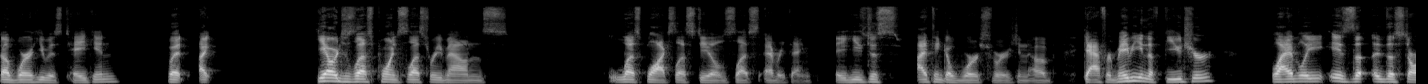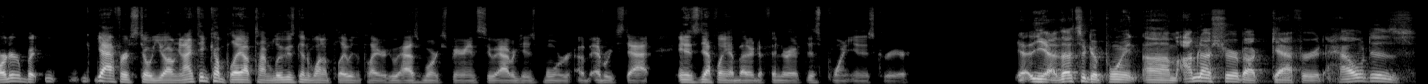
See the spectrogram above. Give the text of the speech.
of where he was taken, but I he averages less points, less rebounds, less blocks, less steals, less everything. He's just, I think, a worse version of Gafford. Maybe in the future, Lively is the the starter, but Gafford's still young, and I think come playoff time, Luke is going to want to play with a player who has more experience, who averages more of every stat, and is definitely a better defender at this point in his career. Yeah, yeah, that's a good point. Um, I'm not sure about Gafford. How does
